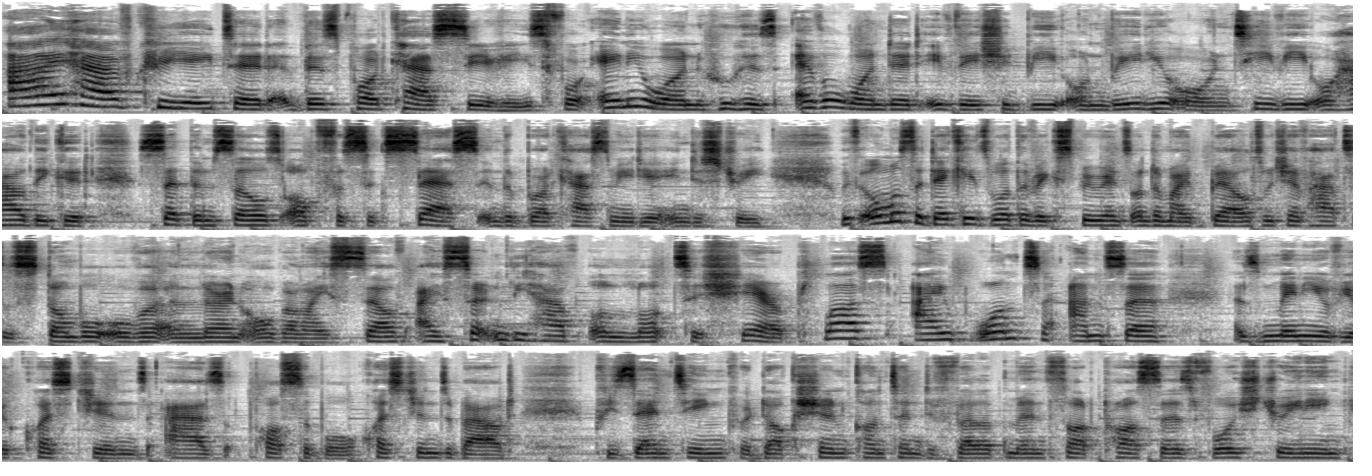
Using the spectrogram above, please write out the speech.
I have created this podcast series for anyone who has ever wondered if they should be on radio or on TV or how they could set themselves up for success in the broadcast media industry. With almost a decade's worth of experience under my belt, which I've had to stumble over and learn all by myself, I certainly have a lot to share. Plus, I want to answer as many of your questions as possible questions about presenting, production, content development, thought process, voice training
